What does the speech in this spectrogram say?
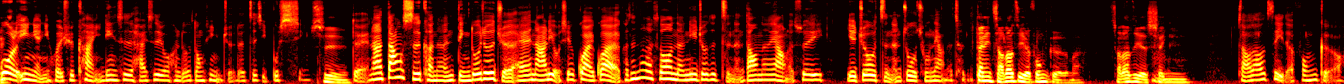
过了一年，你回去看，一定是还是有很多东西你觉得自己不行。是对，那当时可能顶多就是觉得，哎，哪里有些怪怪。可是那个时候能力就是只能到那样了，所以也就只能做出那样的程度。但你找到自己的风格了吗？找到自己的声音？找到自己的风格哦，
